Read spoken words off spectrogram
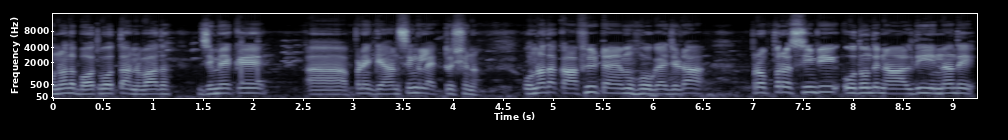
ਉਹਨਾਂ ਦਾ ਬਹੁਤ ਬਹੁਤ ਧੰਨਵਾਦ। ਜਿਵੇਂ ਕਿ ਆਪਣੇ ਗਿਆਨ ਸਿੰਘ ਇਲੈਕਟ੍ਰੀਸ਼ਨ ਉਹਨਾਂ ਦਾ ਕਾਫੀ ਟਾਈਮ ਹੋ ਗਿਆ ਜਿਹੜਾ ਪ੍ਰੋਪਰ ਅਸੀਂ ਵੀ ਉਦੋਂ ਦੇ ਨਾਲ ਦੀ ਇਹਨਾਂ ਦੇ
